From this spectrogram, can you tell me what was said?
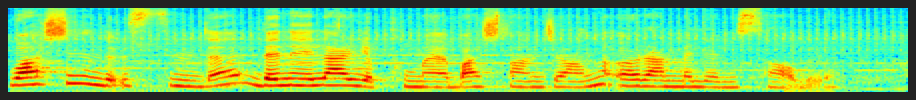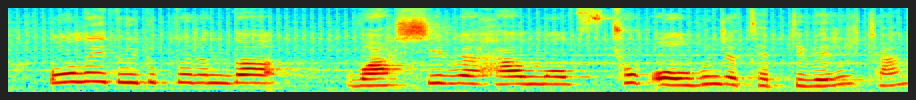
Vahşi'nin de üstünde deneyler yapılmaya başlanacağını öğrenmelerini sağlıyor. Bu olayı duyduklarında Vahşi ve Helmholtz çok olgunca tepki verirken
